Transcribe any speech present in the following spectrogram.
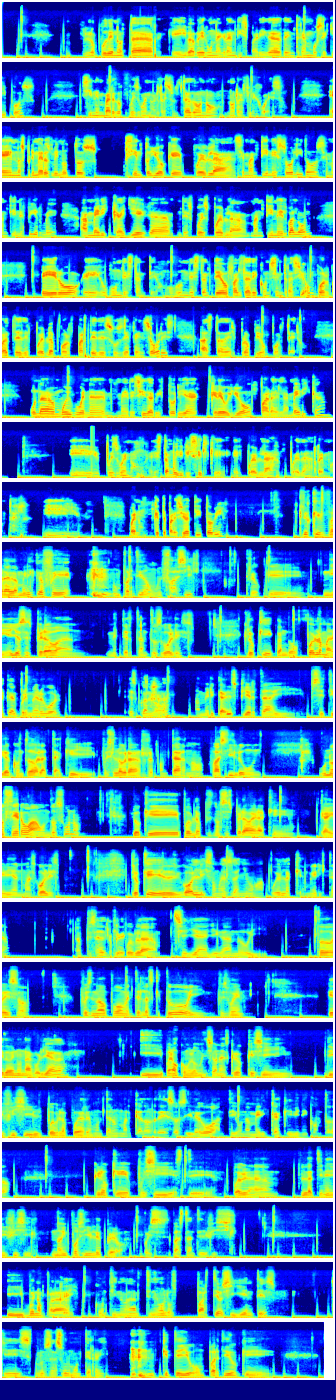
lo pude notar que iba a haber una gran disparidad entre ambos equipos. Sin embargo, pues bueno, el resultado no, no reflejó eso. En los primeros minutos siento yo que Puebla se mantiene sólido, se mantiene firme, América llega, después Puebla mantiene el balón, pero eh, hubo un destanteo, hubo un destanteo, falta de concentración por parte del Puebla, por parte de sus defensores, hasta del propio portero. Una muy buena, merecida victoria, creo yo, para el América. Y pues bueno, está muy difícil que el Puebla pueda remontar. Y bueno, ¿qué te pareció a ti, Toby? Creo que para el América fue un partido muy fácil. Creo que ni ellos esperaban meter tantos goles. Creo que cuando Puebla marca el primer gol es cuando Ajá. América despierta y se tira con todo el ataque y pues logra remontar, ¿no? Fácil un 1-0 a un 2-1. Lo que Puebla pues no se esperaba era que caerían más goles. Creo que el gol le hizo más daño a Puebla que a América. A pesar de que. Puebla seguía llegando y todo eso, pues no pudo meter las que tuvo y pues bueno, quedó en una goleada. Y bueno, como lo mencionas, creo que sí, difícil Puebla puede remontar un marcador de esos y luego ante un América que viene con todo. Creo que pues sí, este Puebla la tiene difícil, no imposible, pero pues bastante difícil. Y bueno, para continuar, tenemos los partidos siguientes, que es Cruz Azul Monterrey. ¿Qué te digo? Un partido que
